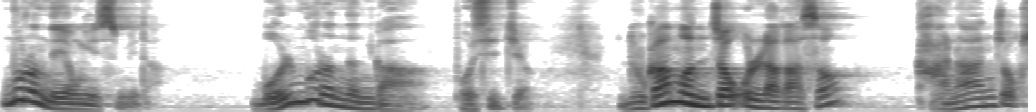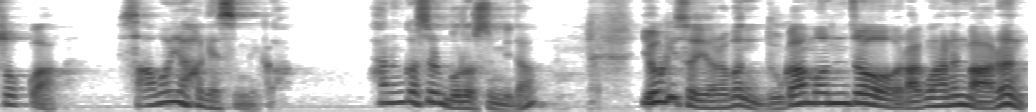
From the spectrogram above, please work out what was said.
물은 내용이 있습니다. 뭘 물었는가 보시죠. 누가 먼저 올라가서 가나안 족속과 싸워야 하겠습니까? 하는 것을 물었습니다. 여기서 여러분 누가 먼저라고 하는 말은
